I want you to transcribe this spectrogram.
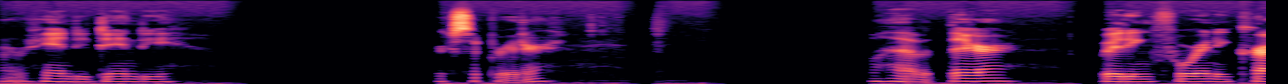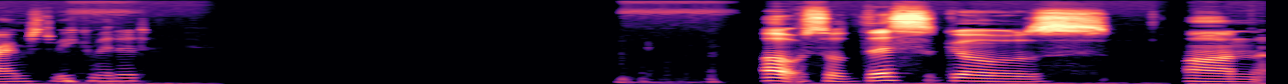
Our handy dandy brick separator. We'll have it there, waiting for any crimes to be committed. Oh, so this goes on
